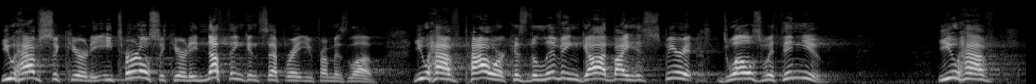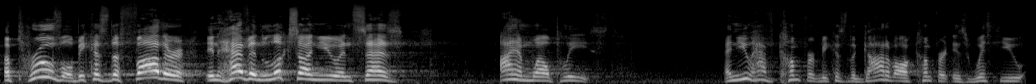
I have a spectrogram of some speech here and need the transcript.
You have security, eternal security. Nothing can separate you from His love. You have power because the living God, by His Spirit, dwells within you. You have approval because the Father in heaven looks on you and says, I am well pleased. And you have comfort because the God of all comfort is with you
